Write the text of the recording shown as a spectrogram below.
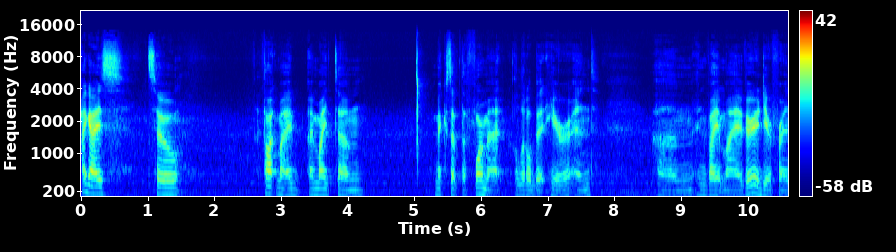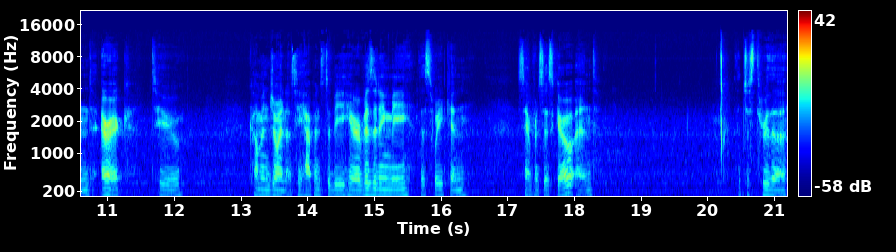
Hi guys. So I thought my I might um, mix up the format a little bit here and um, invite my very dear friend Eric to come and join us. He happens to be here visiting me this week in San Francisco and just through the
